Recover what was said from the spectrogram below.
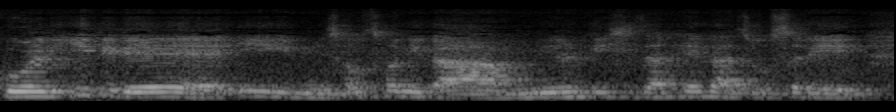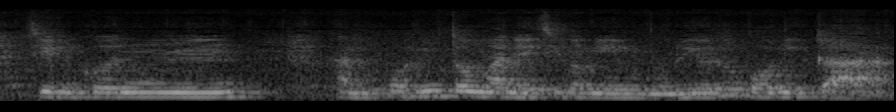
9월 1일에 이 민속촌이가 문 열기 시작해가지고 서리 지금 근한 보름 동안에 지금 이 문을 열어보니까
